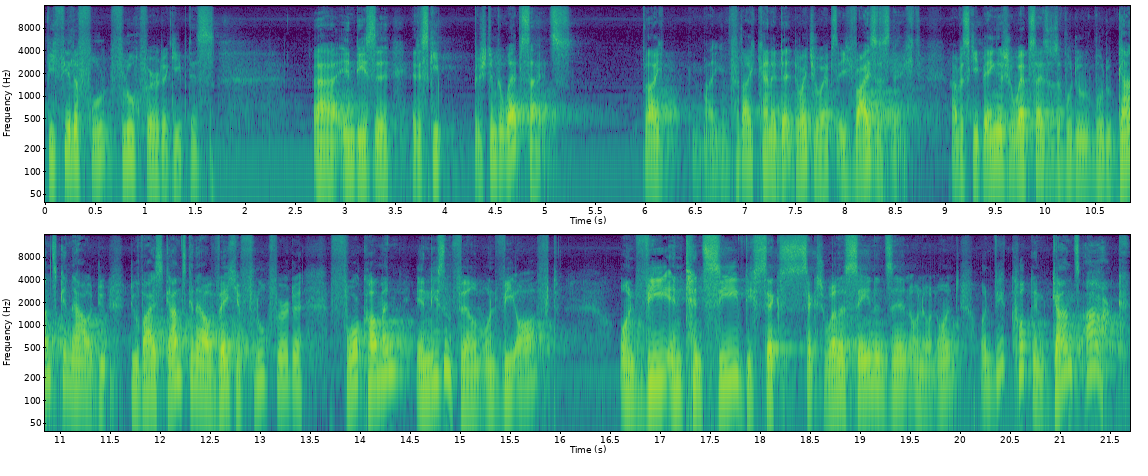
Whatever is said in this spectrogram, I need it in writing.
wie viele Fluchwörter gibt es äh, in diese, es gibt bestimmte Websites. Vielleicht, vielleicht keine deutsche Websites, ich weiß es nicht. Aber es gibt englische Websites, also wo, du, wo du ganz genau, du, du weißt ganz genau, welche Fluchwörter vorkommen in diesem Film und wie oft und wie intensiv die Sex, sexuelle Szenen sind und, und, und. Und wir gucken ganz arg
